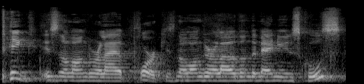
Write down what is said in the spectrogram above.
pig is no longer allowed, pork is no longer allowed on the menu in schools,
